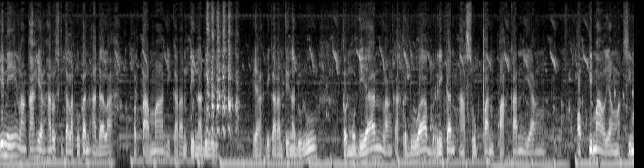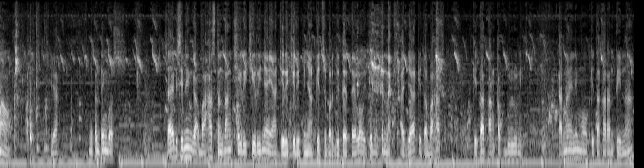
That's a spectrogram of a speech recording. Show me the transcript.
ini langkah yang harus kita lakukan adalah pertama dikarantina dulu ya dikarantina dulu. Kemudian langkah kedua berikan asupan pakan yang optimal yang maksimal ya. Ini penting bos. Saya di sini nggak bahas tentang ciri-cirinya ya. Ciri-ciri penyakit seperti tetelo itu mungkin next aja kita bahas. Kita tangkap dulu nih. Karena ini mau kita karantina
